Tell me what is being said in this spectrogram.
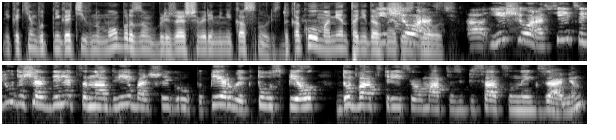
никаким вот негативным образом в ближайшее время не коснулись? До какого момента они должны еще это раз, сделать? А, еще раз, все эти люди сейчас делятся на две большие группы. Первые, кто успел до 23 марта записаться на экзамен.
